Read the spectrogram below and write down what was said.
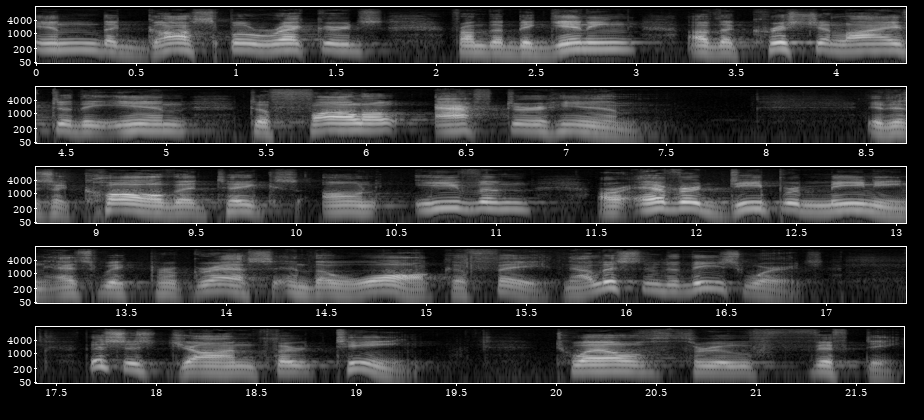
in the gospel records from the beginning of the Christian life to the end to follow after him. It is a call that takes on even or ever deeper meaning as we progress in the walk of faith. Now, listen to these words. This is John 13, 12 through 15.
